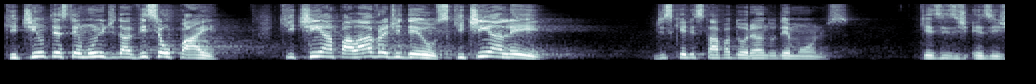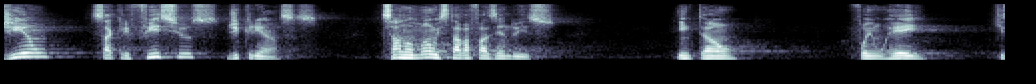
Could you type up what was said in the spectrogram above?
que tinha o testemunho de Davi, seu pai, que tinha a palavra de Deus, que tinha a lei, diz que ele estava adorando demônios, que exigiam sacrifícios de crianças. Salomão estava fazendo isso. Então, foi um rei que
